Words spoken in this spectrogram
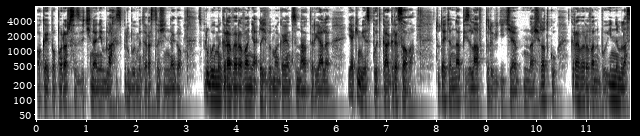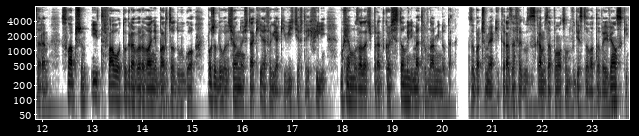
Ok, po porażce z wycinaniem blachy spróbujmy teraz coś innego. Spróbujmy grawerowania dość wymagającym materiale, jakim jest płytka agresowa. Tutaj ten napis LAW, który widzicie na środku, grawerowany był innym laserem, słabszym i trwało to grawerowanie bardzo długo, bo żeby osiągnąć taki efekt, jaki widzicie w tej chwili, musiałem mu zadać prędkość 100 mm na minutę. Zobaczymy, jaki teraz efekt uzyskamy za pomocą 20W wiązki.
